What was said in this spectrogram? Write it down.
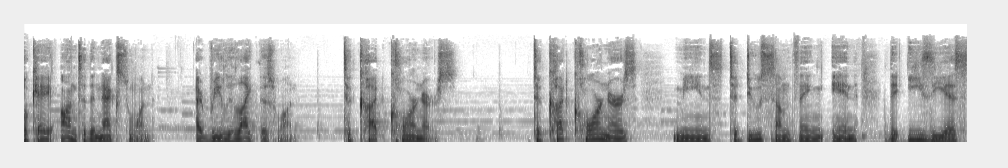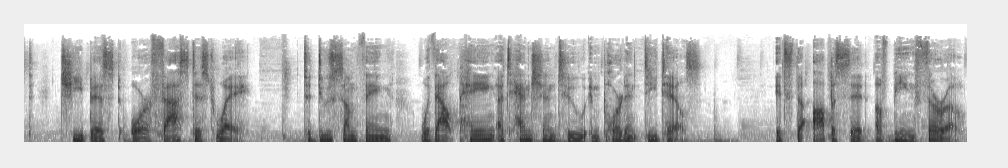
Okay, on to the next one. I really like this one. To cut corners. To cut corners means to do something in the easiest, cheapest, or fastest way. To do something without paying attention to important details. It's the opposite of being thorough.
